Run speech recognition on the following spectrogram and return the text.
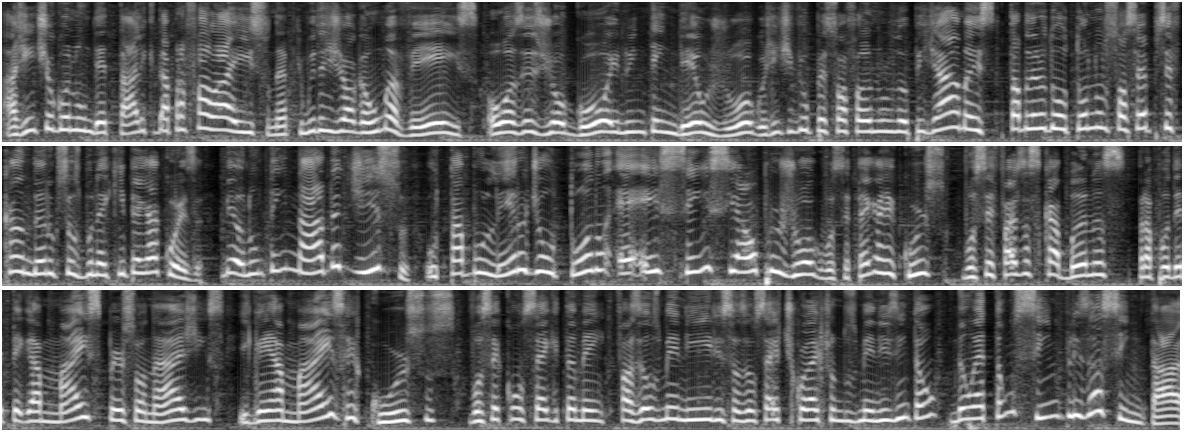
a gente jogou num detalhe que dá para falar isso, né? Porque muita gente joga uma vez, ou às vezes jogou e não entendeu o jogo. A gente viu o pessoal falando no Ludopid, ah, mas o tabuleiro do outono só serve pra você ficar andando com seus bonequinhos e pegar coisa. Meu, não tem nada disso. O tabuleiro de outono é essencial pro jogo. Você pega recurso, você faz as cabanas para poder pegar mais personagens e ganhar mais recursos. Você consegue também fazer os menires, fazer o set collection dos menires. Então, não é tão simples assim, tá?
